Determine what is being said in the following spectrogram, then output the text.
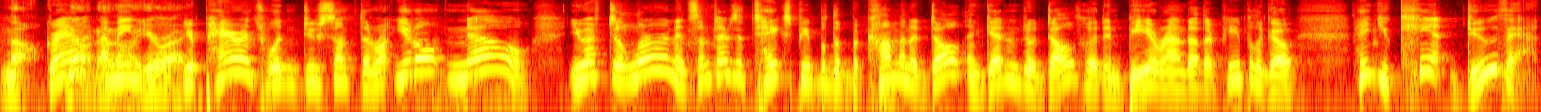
No, Grandma, no, no, I no, mean, you're right. your parents wouldn't do something wrong. You don't know. You have to learn, and sometimes it takes people to become an adult and get into adulthood and be around other people to go, hey, you can't do that.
